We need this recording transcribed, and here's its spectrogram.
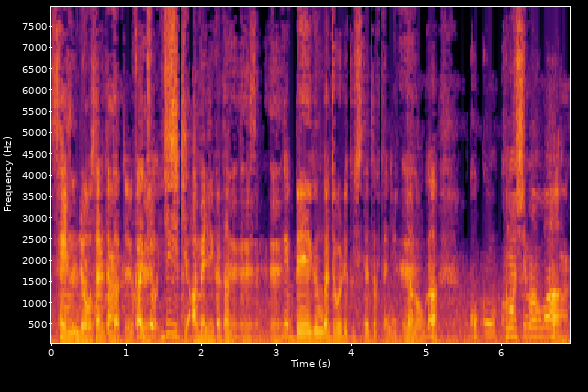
占領されてたというか、はい。一応一時期アメリカだったんですよ。で、米軍が上陸してた時に言ったのが、ここ、この島は、はい。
